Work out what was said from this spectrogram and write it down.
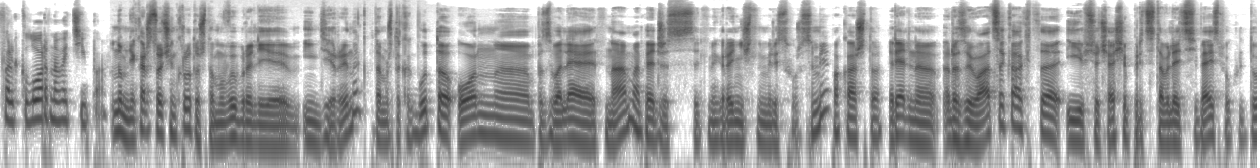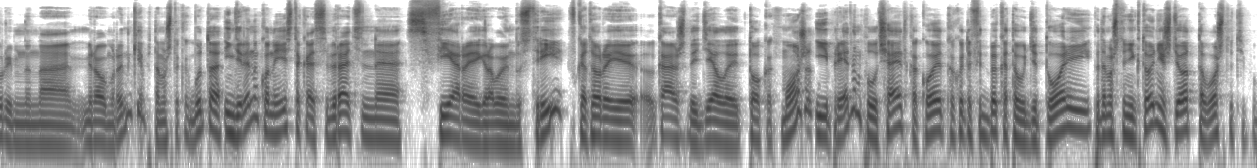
фольклорного типа. Ну, мне кажется, очень круто, что мы выбрали инди-рынок, потому что как будто он э, позволяет нам, опять же, с этими ограниченными ресурсами пока что, реально развиваться как-то и все чаще представлять себя и свою культуру именно на мировом рынке, потому что как будто инди-рынок, он и есть такая собирательная сфера игровой индустрии, в которой каждый делает то, как может, и при этом получает какой-то какой фидбэк от аудитории, потому что никто не ждет того, что, типа,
